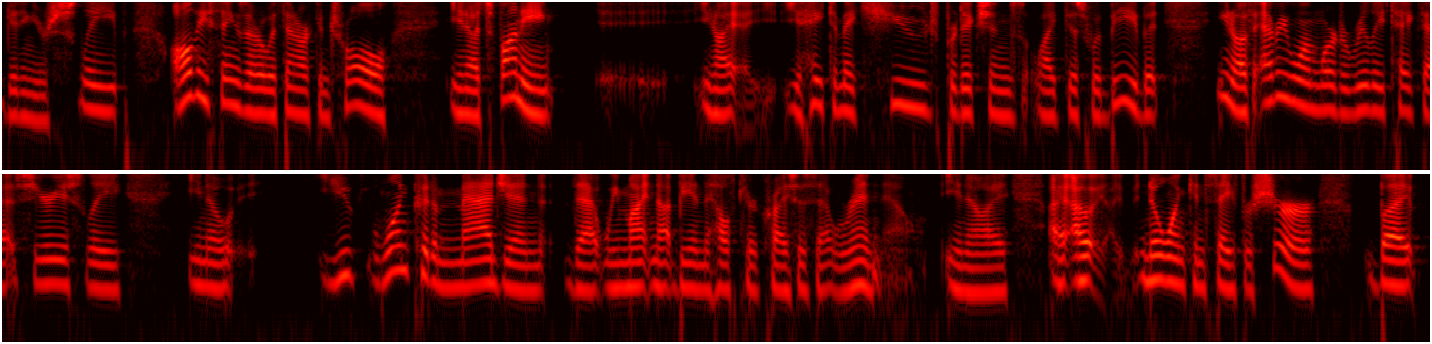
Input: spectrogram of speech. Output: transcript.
getting your sleep, all these things that are within our control. You know, it's funny. You know, I, you hate to make huge predictions like this would be, but you know, if everyone were to really take that seriously, you know, you one could imagine that we might not be in the healthcare crisis that we're in now. You know, I, I, I no one can say for sure, but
